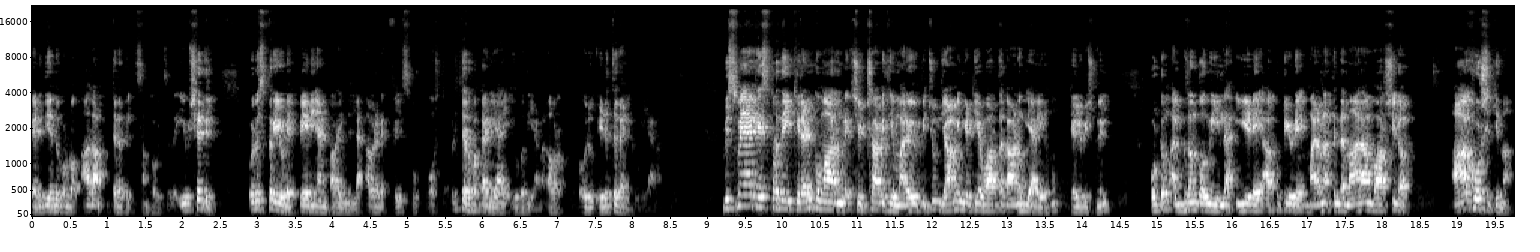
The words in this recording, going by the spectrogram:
കരുതിയതുകൊണ്ടോ ആകാം ഇത്തരത്തിൽ സംഭവിച്ചത്. ഈ വിഷയത്തിൽ ഒരു സ്ത്രീയുടെ പേര് ഞാൻ പറയുന്നില്ല. അവരുടെ ഫേസ്ബുക്ക് പോസ്റ്റ് ഒരു ചെറുപ്പക്കാരിയായ യുവതിയാണ്. അവർ ഒരു എഴുത്തുകാരി കൂടിയാണ്. വിസ്മയ കേസ് പ്രതി കിരൺകുമാറിന്റെ ശിക്ഷാവിധി മരവിപ്പിച്ചു. ജാമ്യം കിട്ടിയ വാർത്ത കാണുകയായിരുന്നു ടെലിവിഷനിൽ. ഒട്ടും അത്ഭുതം തോന്നിയില്ല. ഈയിടെ ആ കുട്ടിയുടെ മരണത്തിന്റെ നാലാം വാർഷികം ആഘോഷിക്കുന്ന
